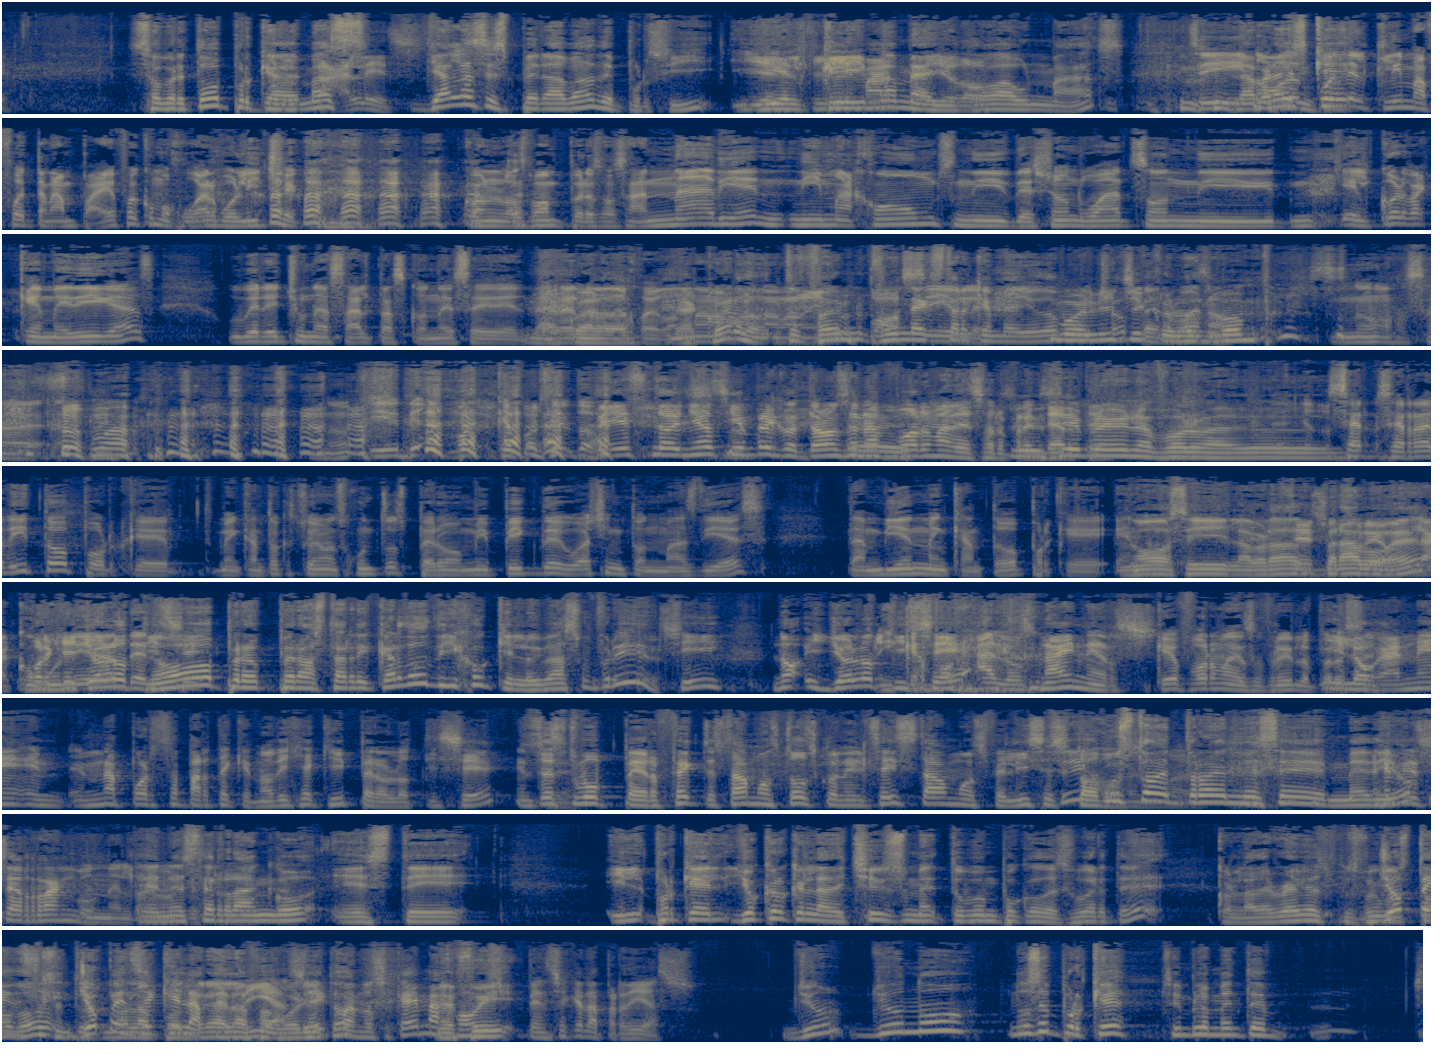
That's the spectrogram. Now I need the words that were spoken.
Sobre todo porque Brutales. además ya las esperaba de por sí y, Y el el, clima, clima me ayudó, ayudó. aún más. Sí, la no, verdad es después que del clima fue trampa, ¿eh? Fue como jugar boliche con, con los bumpers. O sea, nadie, ni Mahomes, ni Deshaun Watson, ni el quarterback que me digas, hubiera hecho unas altas con ese de terreno acuerdo, de juego. de No, acuerdo. no, fue, un, fue un extra que me ayudó mucho. Boliche pero con los bueno. bumpers. No, o sea... ¿no? Y de- por- que por cierto... ¿Ves, Toño? Siempre encontramos una forma de Sí, sorprenderte. siempre hay una forma. ¿no? Cer- cerradito porque me encantó que estuviéramos juntos, pero mi pick de Washington más 10 también me encantó porque... en- No, sí, la verdad, bravo, sufrió. ¿eh? La Porque yo lo del-. No, pero, pero hasta Ricardo dijo que lo iba a sufrir. Sí. No, y yo lo ¿Y qué ticé a los Niners. Qué forma de sufrirlo, pero y lo gané en, en una apuesta aparte que no dije aquí, pero lo ticé. Entonces estuvo perfecto. Estábamos todos con el 6, estábamos felices Sí, todos. justo entró en ese medio. en ese rango. En el en que ese rango, este, y porque yo creo que la de Chiefs me tuve un poco de suerte. Con la de Ravens, pues fuimos Yo todos. pensé, entonces yo no pensé que la perdías. ¿eh? Cuando se cae Me Mahomes, fui- pensé que la perdías. Yo, yo no, no sé por qué. Simplemente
